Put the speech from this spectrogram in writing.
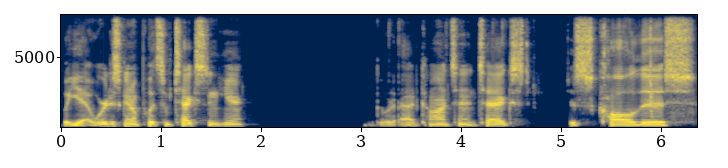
But yeah, we're just going to put some text in here. Go to add content, text. Just call this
